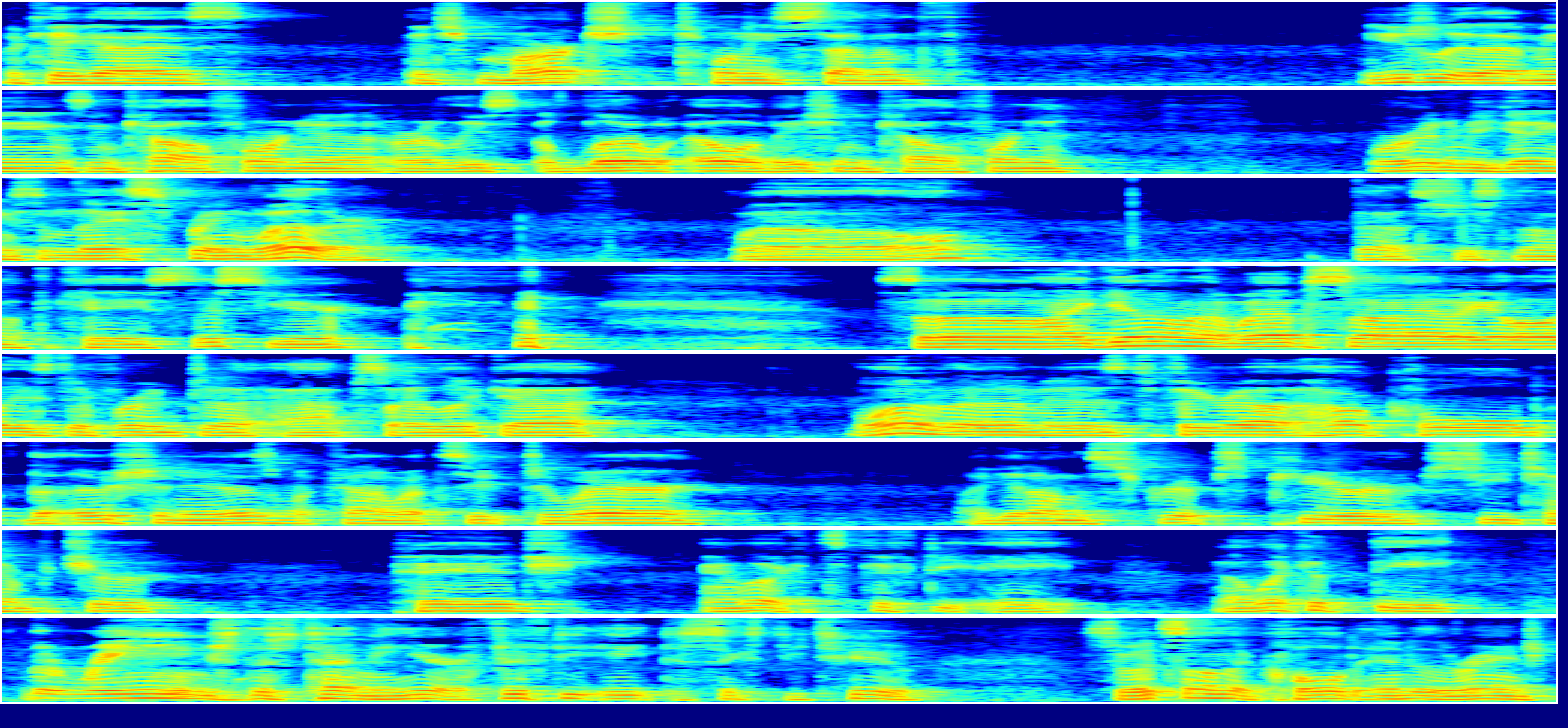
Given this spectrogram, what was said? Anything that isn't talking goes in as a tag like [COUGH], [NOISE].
Okay, guys, it's March 27th. Usually that means in California, or at least a low elevation California, we're going to be getting some nice spring weather. Well, that's just not the case this year. [LAUGHS] so I get on the website, I got all these different uh, apps I look at. One of them is to figure out how cold the ocean is, what kind of wetsuit to wear. I get on the Scripps Pier sea temperature page and look, it's 58. Now look at the, the range this time of year, 58 to 62. So it's on the cold end of the range.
